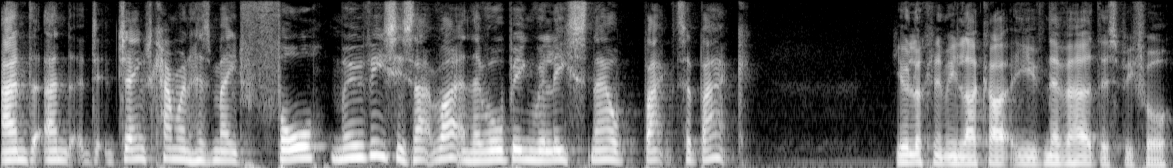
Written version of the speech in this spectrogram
And and James Cameron has made four movies. Is that right? And they're all being released now back to back. You're looking at me like I, you've never heard this before.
